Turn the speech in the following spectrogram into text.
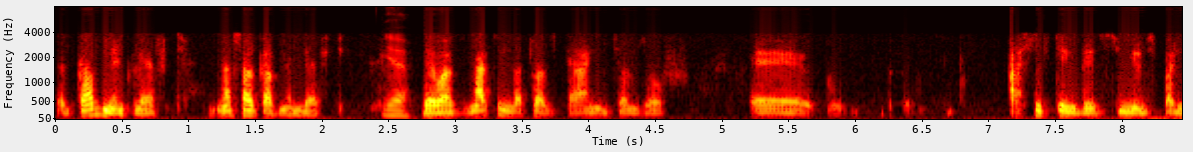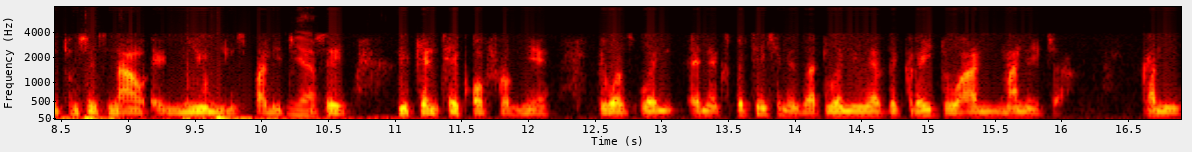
the government left, national government left. Yeah. There was nothing that was done in terms of uh, assisting this municipality, which is now a new municipality, yeah. to say you can take off from here. Because when an expectation is that when you have the grade one manager coming,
